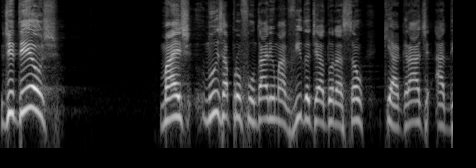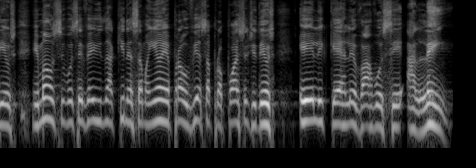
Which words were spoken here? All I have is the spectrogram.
de Deus, mas nos aprofundar em uma vida de adoração que agrade a Deus. Irmãos, se você veio aqui nessa manhã é para ouvir essa proposta de Deus, Ele quer levar você além.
